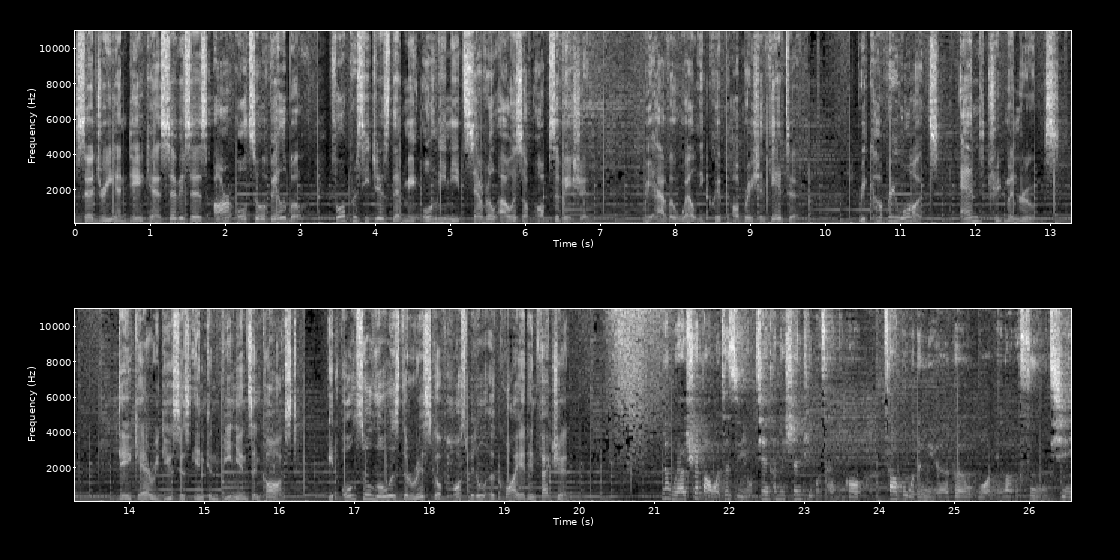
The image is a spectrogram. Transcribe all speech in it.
Surgery and daycare services are also available for procedures that may only need several hours of observation. We have a well-equipped operation theatre, recovery wards, and treatment rooms. Daycare reduces inconvenience and cost. It also lowers the risk of hospital-acquired infection. 那我要确保我自己有健康的身体，我才能够照顾我的女儿跟我年老的父母亲。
